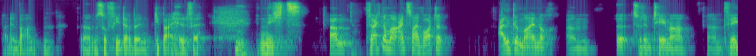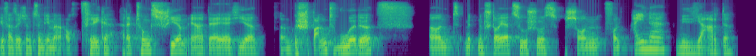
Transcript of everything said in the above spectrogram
bei den Beamten ähm, so viel über die Beihilfe. Hm. Nichts. Ähm, vielleicht noch mal ein, zwei Worte allgemein noch ähm, äh, zu dem Thema ähm, Pflegeversicherung zum Thema auch Pflegerettungsschirm, ja, der ja hier ähm, gespannt wurde und mit einem Steuerzuschuss schon von einer Milliarde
